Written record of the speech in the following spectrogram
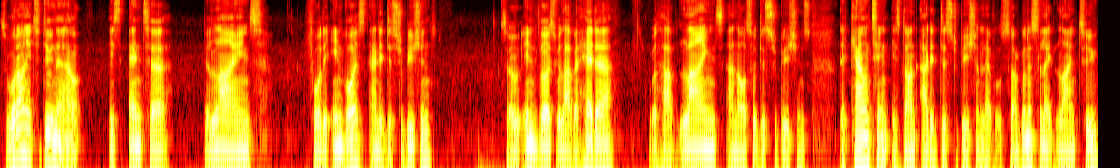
So what I need to do now is enter the lines for the invoice and the distribution. So invoice will have a header, will have lines and also distributions. The counting is done at the distribution level. So I'm going to select line 2.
